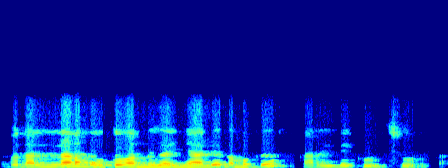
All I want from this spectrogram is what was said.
അപ്പൊ നല്ലോണം മൂത്ത് വന്നു കഴിഞ്ഞാൽ നമുക്ക് കറിയിലേക്ക് ഒഴിച്ചു കൊടുക്കാം.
